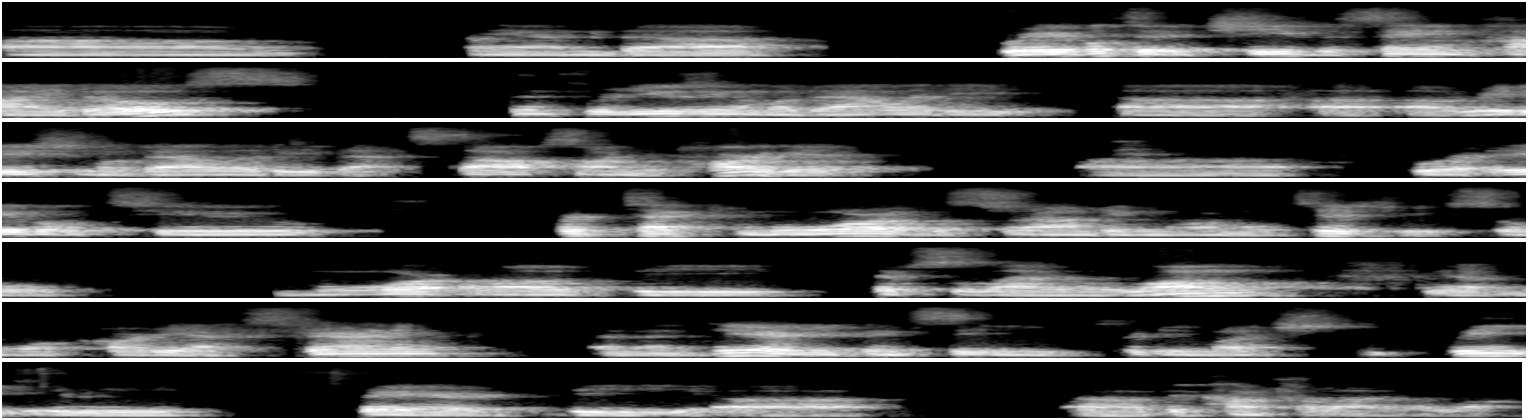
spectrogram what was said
Um, and uh, we're able to achieve the same high dose since we're using a modality, uh, a, a, radiation modality that stops on your target. Uh, we're able to protect more of the surrounding normal tissue. So more of the ipsilateral lung, we have more cardiac sparing. And then here you can see pretty much completely spared the, uh, uh, the contralateral lung.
